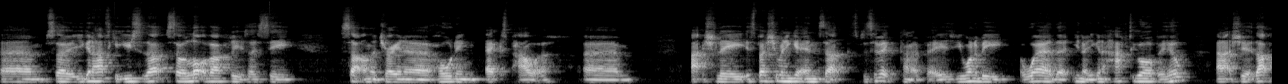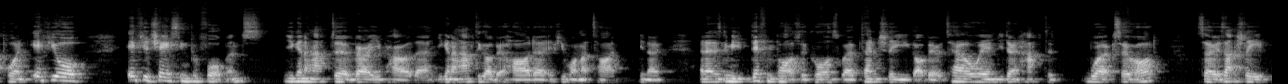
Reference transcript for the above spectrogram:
Um, so you're going to have to get used to that. So a lot of athletes I see sat on the trainer holding X power. Um, actually, especially when you get into that specific kind of phase, you want to be aware that you know you're going to have to go up a hill. And actually, at that point, if you're if you're chasing performance, you're going to have to vary your power there. You're going to have to go a bit harder if you want that time. You know, and then there's going to be different parts of the course where potentially you got a bit of a tailwind. You don't have to work so hard. So it's actually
